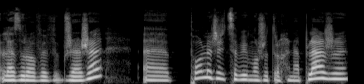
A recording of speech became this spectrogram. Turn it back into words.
Lazurowe Wybrzeże, poleżeć sobie może trochę na plaży,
